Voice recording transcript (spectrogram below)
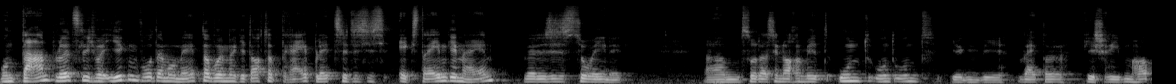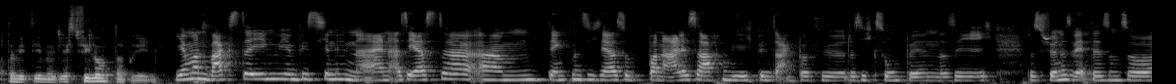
Und dann plötzlich war irgendwo der Moment da, wo ich mir gedacht habe, drei Plätze, das ist extrem gemein, weil das ist so wenig. Ähm, so dass ich nachher mit und, und, und irgendwie weitergeschrieben habe, damit ich möglichst viel unterbringe. Ja, man wächst da irgendwie ein bisschen hinein. Als erster ähm, denkt man sich ja so banale Sachen wie ich bin dankbar für, dass ich gesund bin, dass ich, dass schönes Wetter ist und so.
